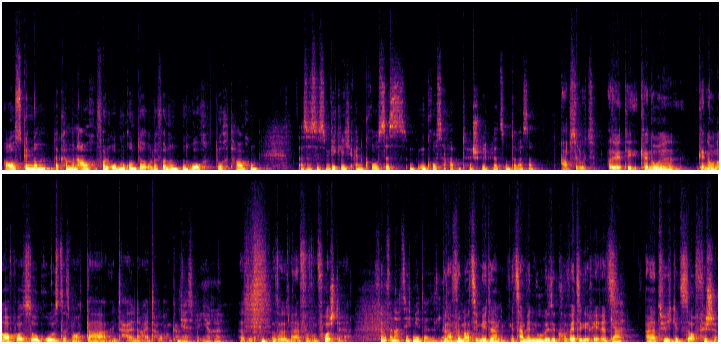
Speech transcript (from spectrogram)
ausgenommen. Da kann man auch von oben runter oder von unten hoch durchtauchen. Also es ist wirklich ein, großes, ein großer Abenteuerspielplatz unter Wasser. Absolut. Also die Kanone, Kanonenaufbau ist so groß, dass man auch da in Teilen reintauchen kann. Ja, das war irre. Das ist, also das ist einfach vom Vorsteller. 85 Meter ist es Genau, lang. 85 Meter. Jetzt haben wir nur über diese Korvette geredet. Ja. Aber natürlich gibt es da auch Fische.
